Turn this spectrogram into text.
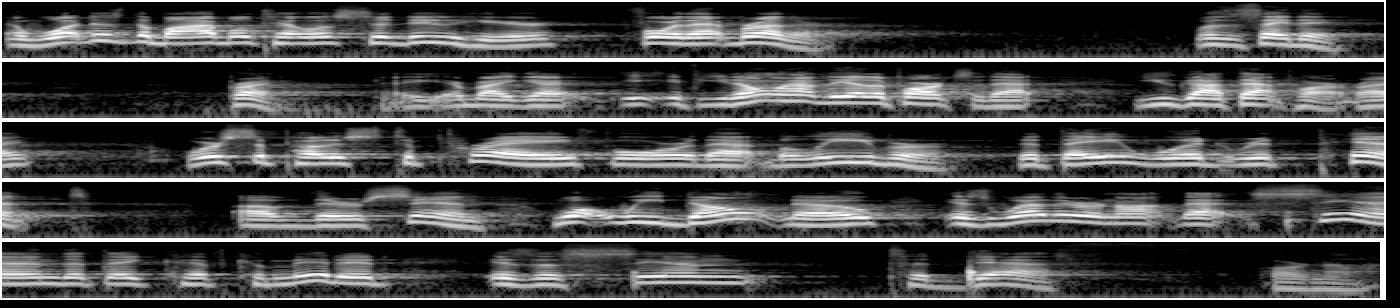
And what does the Bible tell us to do here for that brother? What does it say do? Pray. Okay, everybody got if you don't have the other parts of that, you got that part, right? We're supposed to pray for that believer that they would repent of their sin. What we don't know is whether or not that sin that they have committed is a sin to death or not.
